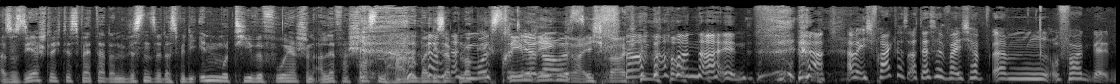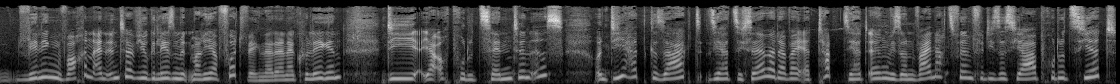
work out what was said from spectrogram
also sehr schlechtes Wetter, dann wissen sie, dass wir die Innenmotive vorher schon alle verschossen haben, weil dieser Block extrem raus. regenreich war. Genau. Oh nein. Ja, aber ich frage das auch deshalb, weil ich habe ähm, vor wenigen Wochen ein Interview gelesen mit Maria Furtwängler, deiner Kollegin, die ja auch Produzentin ist. Und die hat gesagt, sie hat sich selber dabei ertappt. Sie hat irgendwie so einen Weihnachtsfilm für dieses Jahr produziert.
